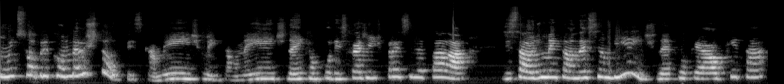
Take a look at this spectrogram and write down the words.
muito sobre como eu estou fisicamente, mentalmente, né? Então, por isso que a gente precisa falar de saúde mental nesse ambiente, né? Porque é algo que está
